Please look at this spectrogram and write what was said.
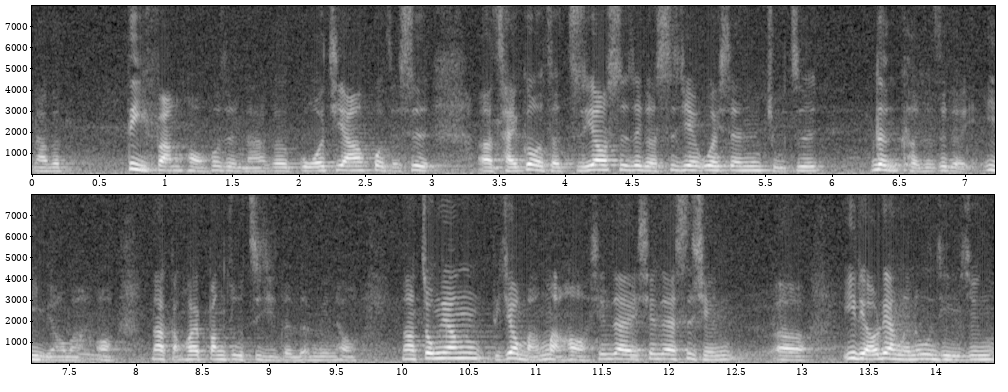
哪个。地方哈，或者哪个国家，或者是呃采购者，只要是这个世界卫生组织认可的这个疫苗嘛，哦，那赶快帮助自己的人民哈。那中央比较忙嘛哈，现在现在事情呃医疗量能的问题已经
